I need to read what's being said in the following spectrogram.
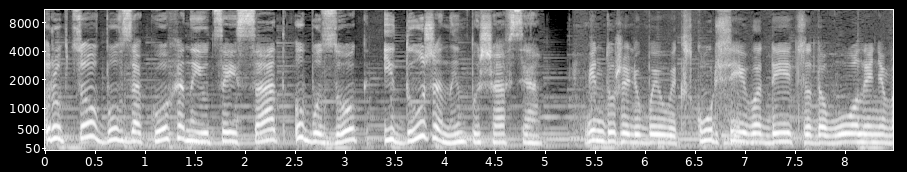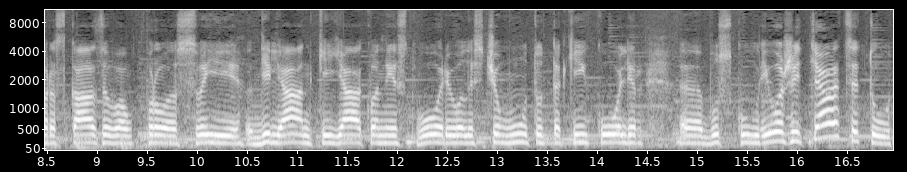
Рубцов був закоханий у цей сад, у бузок і дуже ним пишався. Він дуже любив екскурсії водити, задоволенням розказував про свої ділянки, як вони створювались, чому тут такий колір е, буску. Його життя це тут.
